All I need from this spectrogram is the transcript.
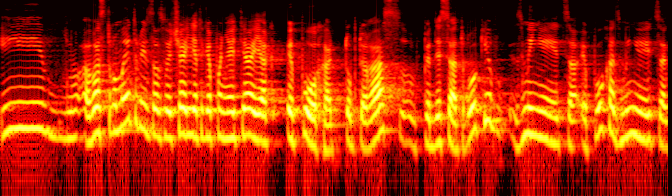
І в- астрометрії зазвичай є таке поняття, як епоха. Тобто раз в 50 років змінюється епоха, змінюються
